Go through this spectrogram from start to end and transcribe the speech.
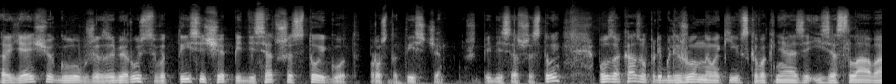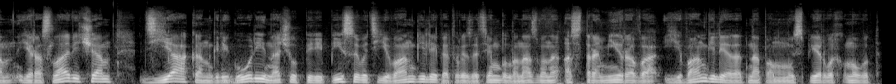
Я еще глубже заберусь. Вот 1056 год, просто 1056, по заказу приближенного киевского князя Изяслава Ярославича, дьякон Григорий начал переписывать Евангелие, которое затем было названо Остромирово Евангелие, одна, по-моему, из первых, ну вот,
